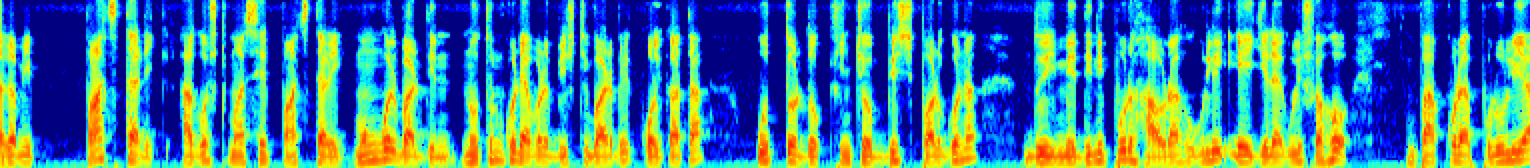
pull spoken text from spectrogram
আগামী পাঁচ তারিখ, আগস্ট মাসের পাঁচ তারিখ, মঙ্গলবার দিন নতুন করে আবার বৃষ্টি বাড়বে কলকাতা, উত্তর, দক্ষিণ চব্বিশ পরগনা, দুই মেদিনীপুর, হাওড়া, হুগলি, এই জেলাগুলি সহ বাঁকুড়া, পুরুলিয়া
